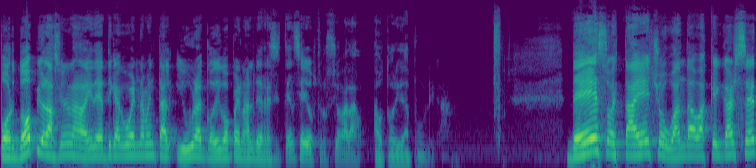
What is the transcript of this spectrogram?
por dos violaciones a la ley de ética gubernamental y una al Código Penal de resistencia y obstrucción a la autoridad pública. De eso está hecho Wanda Vázquez Garcet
